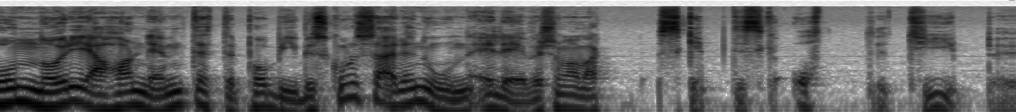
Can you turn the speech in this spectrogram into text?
Og når jeg har nevnt dette på bibelskolen, så er det noen elever som har vært skeptiske. Åtte typer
